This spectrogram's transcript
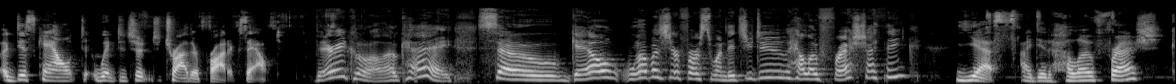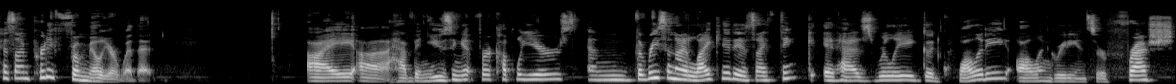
a discount when to, to try their products out. Very cool. Okay. So, Gail, what was your first one? Did you do Hello Fresh, I think? Yes, I did HelloFresh because I'm pretty familiar with it. I uh, have been using it for a couple years, and the reason I like it is I think it has really good quality. All ingredients are fresh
